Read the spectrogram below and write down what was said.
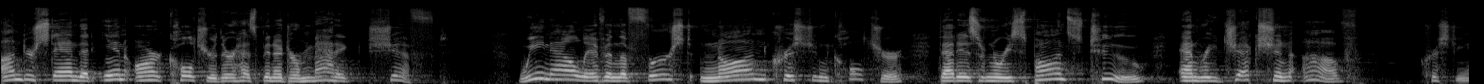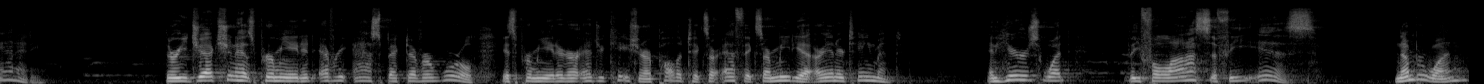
understand that in our culture there has been a dramatic shift. We now live in the first non Christian culture that is in response to and rejection of Christianity. The rejection has permeated every aspect of our world. It's permeated our education, our politics, our ethics, our media, our entertainment. And here's what the philosophy is number one,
